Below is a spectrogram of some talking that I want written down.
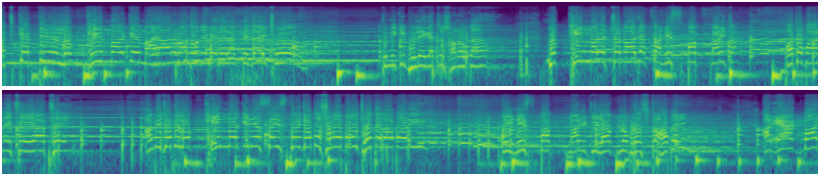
আজকের দিনে লক্ষ্মীন্দরকে মায়ার বাঁধনে বেঁধে রাখতে চাইছো। তুমি কি ভুলে গেছো, সনকা? লক্ষ্মীন্দরের জন্য আজ একটা নিষ্পাপ নারীটা কত পানে চেয়ে আছে। আমি যদি লক্ষ্মীন্দরকে নিয়ে সেই স্থানে যত সময় পৌঁছতে না পারি, ওই নিষ্পাপ নারীটি লগ্ন ভ্রষ্ট হবে। আর একবার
